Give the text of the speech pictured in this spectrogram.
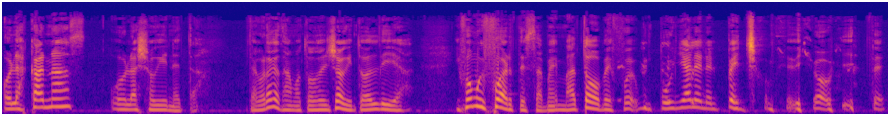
o las canas o la yoguineta. ¿Te acuerdas que estábamos todos en jogging todo el día? Y fue muy fuerte esa, me mató, me fue un puñal en el pecho, me dio, ¿viste?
